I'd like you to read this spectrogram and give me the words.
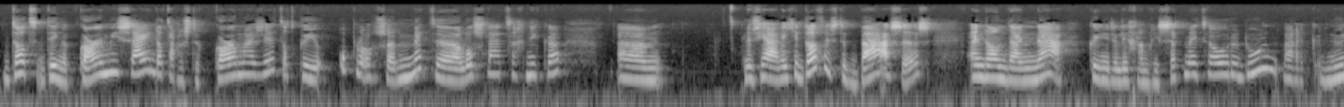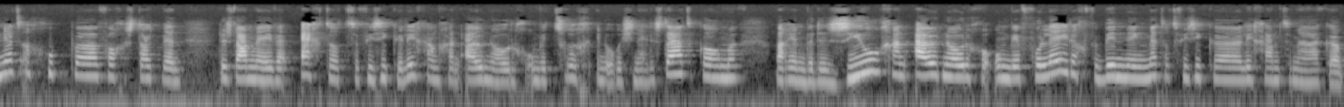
dat dingen karmisch zijn, dat daar een stuk karma zit. Dat kun je oplossen met de loslaattechnieken. Um, dus ja, weet je, dat is de basis. En dan daarna kun je de lichaam reset methode doen, waar ik nu net een groep uh, van gestart ben. Dus waarmee we echt dat fysieke lichaam gaan uitnodigen om weer terug in de originele staat te komen. Waarin we de ziel gaan uitnodigen om weer volledig verbinding met dat fysieke lichaam te maken.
